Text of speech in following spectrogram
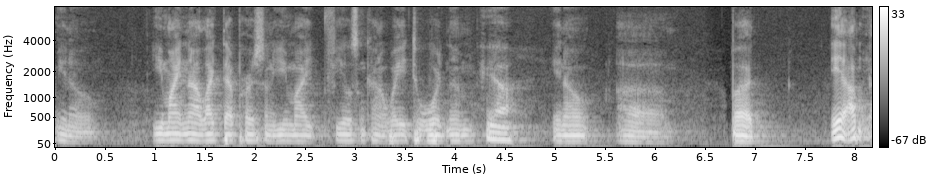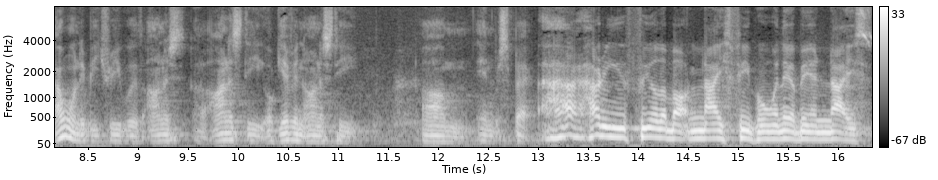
you know, you might not like that person, or you might feel some kind of way toward them. Yeah. You know, uh, but yeah, I, I want to be treated with honest, uh, honesty or given honesty um, and respect. How, how do you feel about nice people when they're being nice?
